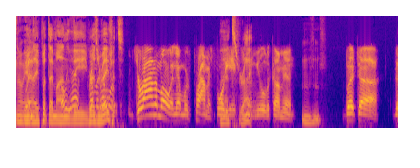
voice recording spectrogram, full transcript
Oh, when they put them on Oh, yeah. the Some of them were- reservations? Geronimo and them were promised 40 That's acres right. and a mule to come in. hmm But uh, the,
